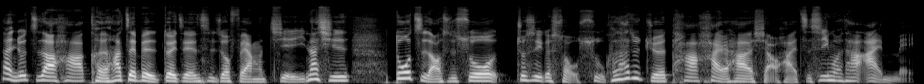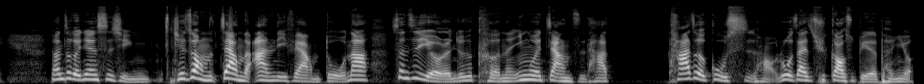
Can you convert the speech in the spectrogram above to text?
那你就知道他可能他这辈子对这件事就非常介意。那其实多子老师说就是一个手术，可是他就觉得他害了他的小孩，只是因为他爱美。那这个一件事情，其实这种这样的案例非常多。那甚至有人就是可能因为这样子他。他这个故事哈，如果再去告诉别的朋友，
